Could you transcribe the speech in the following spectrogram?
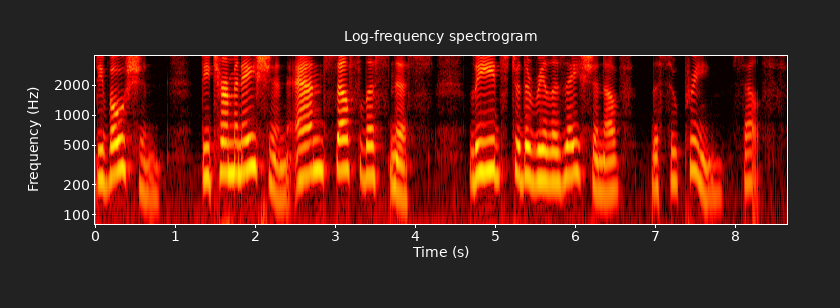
devotion, determination, and selflessness leads to the realization of the Supreme Self.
